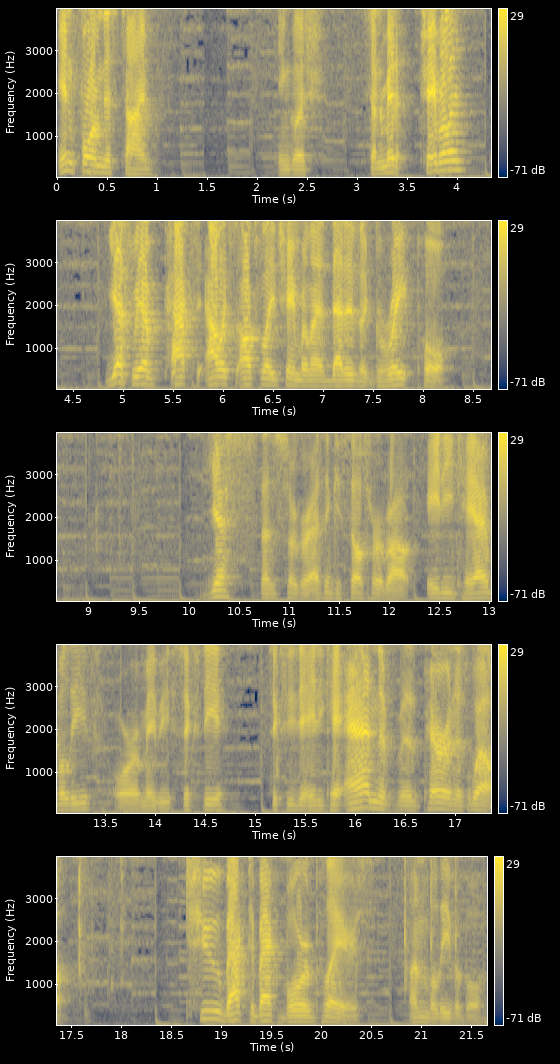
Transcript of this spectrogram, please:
Inform this time. English. Center mid. Chamberlain. Yes, we have packed Alex Oxlade-Chamberlain. That is a great pull. Yes, that is so great. I think he sells for about 80k, I believe, or maybe 60, 60 to 80k, and Perrin as well. Two back-to-back -back board players. Unbelievable.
